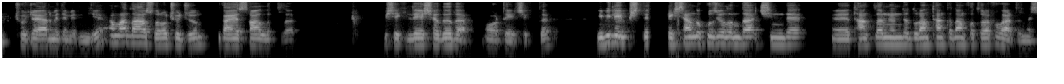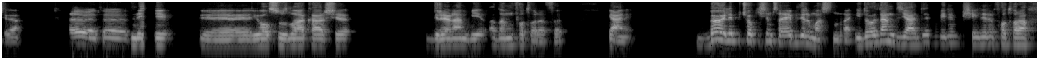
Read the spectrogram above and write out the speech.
çocuğa yardım edemedim diye. Ama daha sonra o çocuğun gayet sağlıklı bir şekilde yaşadığı da ortaya çıktı. Ne bileyim işte 89 yılında Çin'de e, tankların önünde duran tank adam fotoğrafı vardır mesela. Evet, evet. Çin'deki e, yolsuzluğa karşı direnen bir adamın fotoğrafı. Yani böyle birçok isim sayabilirim aslında. İdolden ziyade benim şeylerin fotoğraf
